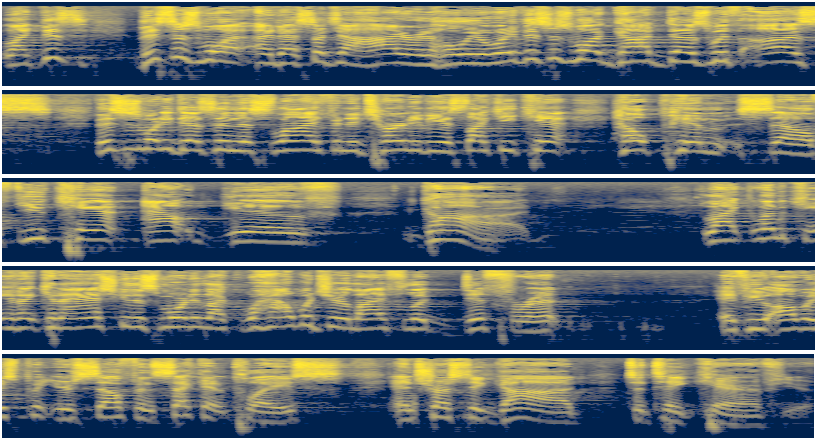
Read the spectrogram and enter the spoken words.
Like this, this is what, and that's such a higher and holier way. This is what God does with us. This is what He does in this life and eternity. It's like He can't help Himself. You can't outgive God. Like, let me, can I, can I ask you this morning, like, well, how would your life look different if you always put yourself in second place and trusted God to take care of you?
